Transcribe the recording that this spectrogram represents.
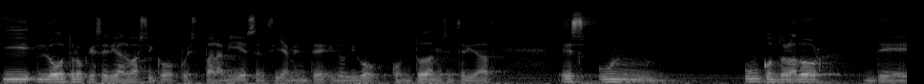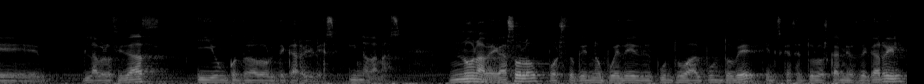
y lo otro que sería el básico, pues para mí es sencillamente, y lo digo con toda mi sinceridad, es un, un controlador de la velocidad y un controlador de carriles y nada más no navega solo, puesto que no puede ir del punto A al punto B, tienes que hacer tú los cambios de carril,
